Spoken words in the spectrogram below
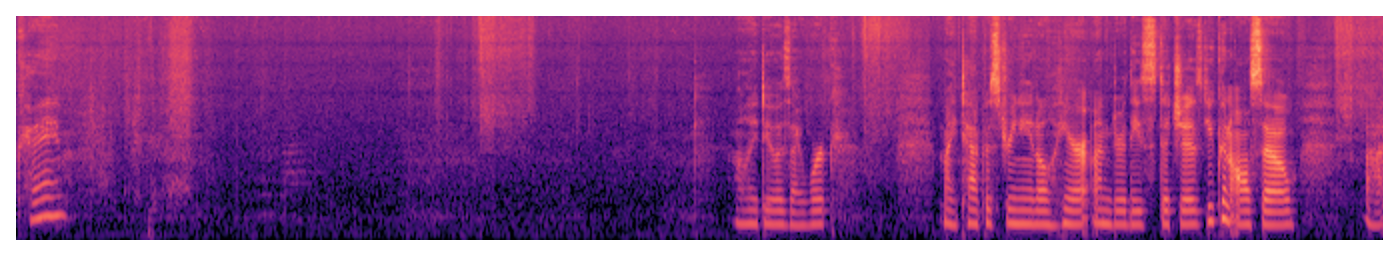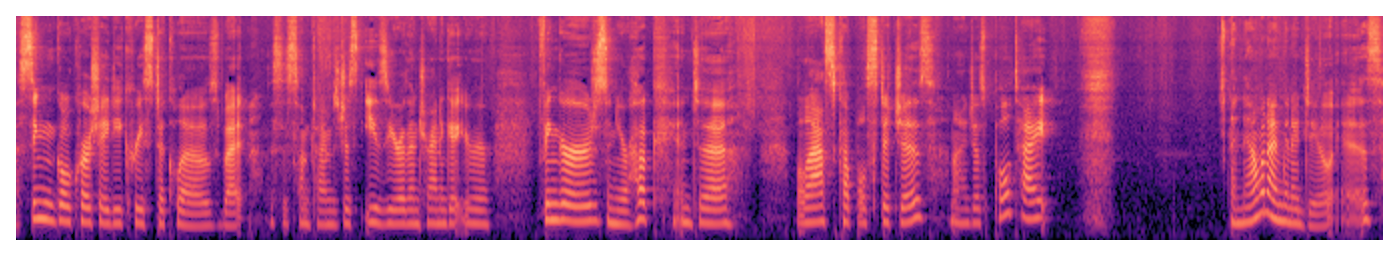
Okay. All I do is I work my tapestry needle here under these stitches. You can also uh, single crochet decrease to close, but this is sometimes just easier than trying to get your fingers and your hook into the last couple stitches. And I just pull tight. And now what I'm going to do is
